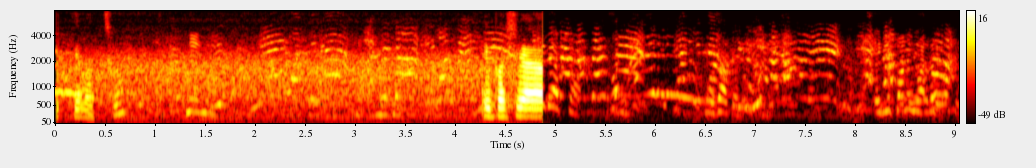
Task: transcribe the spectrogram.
দেখতে পাচ্ছ? এই পাশে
